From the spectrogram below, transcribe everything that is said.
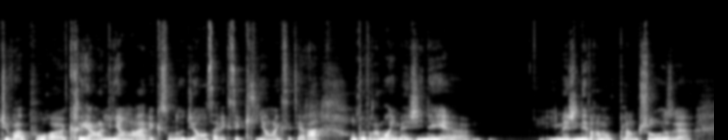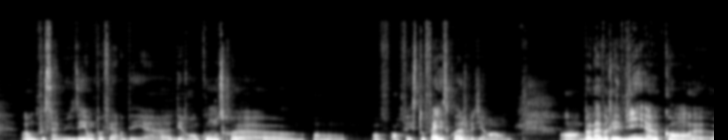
Tu vois, pour créer un lien avec son audience, avec ses clients, etc. On peut vraiment imaginer, imaginer vraiment plein de choses on peut s'amuser, on peut faire des, euh, des rencontres euh, en, en, face-to-face, quoi, je veux dire, en, en, dans la vraie vie, euh, quand euh,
